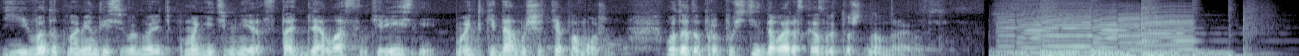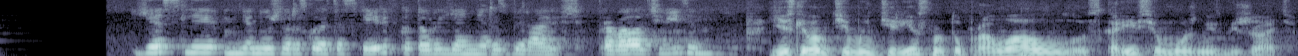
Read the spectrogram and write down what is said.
И в этот момент, если вы говорите, помогите мне стать для вас интересней, они такие, да, мы сейчас тебе поможем. Вот это пропусти, давай рассказывай то, что нам нравилось. Если мне нужно рассказать о сфере, в которой я не разбираюсь, провал очевиден? Если вам тема интересна, то провал, скорее всего, можно избежать.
